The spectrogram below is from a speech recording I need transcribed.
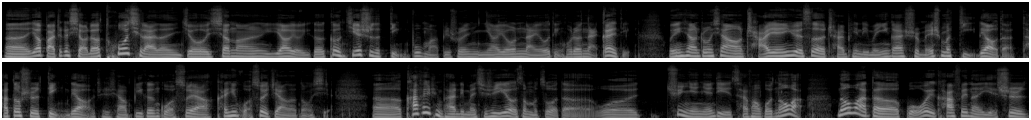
嗯，要把这个小料托起来呢，你就相当于要有一个更结实的顶部嘛。比如说你要有奶油顶或者奶盖顶。我印象中，像茶颜悦色产品里面应该是没什么底料的，它都是顶料，就像碧根果碎啊、开心果碎这样的东西。呃，咖啡品牌里面其实也有这么做的。我去年年底采访过 Nova，Nova 的果味咖啡呢，也是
